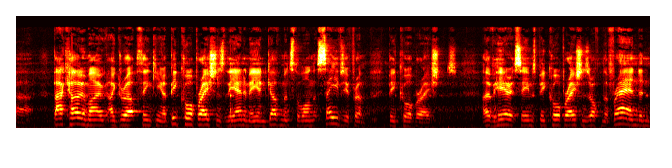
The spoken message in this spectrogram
Uh, back home, I, I, grew up thinking you know, big corporations are the enemy and government's the one that saves you from big corporations. Over here, it seems big corporations are often the friend and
